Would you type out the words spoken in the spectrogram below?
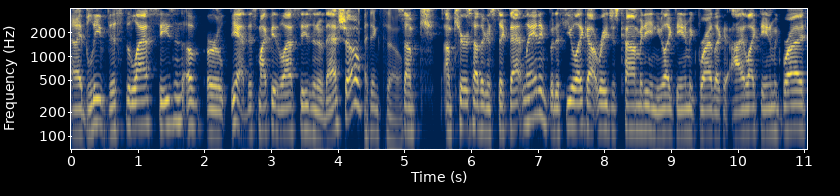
And I believe this is the last season of, or yeah, this might be the last season of that show. I think so. So I'm I'm curious how they're going to stick that landing. But if you like outrageous comedy and you like Danny McBride, like I like Danny McBride,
